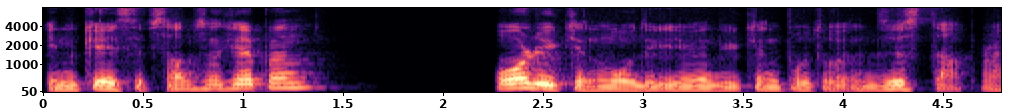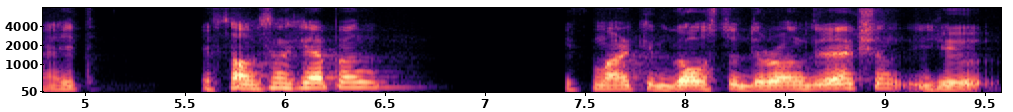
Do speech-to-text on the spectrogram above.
In case if something happened or you can move the, even you can put this stop right? If something happened if market goes to the wrong direction you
